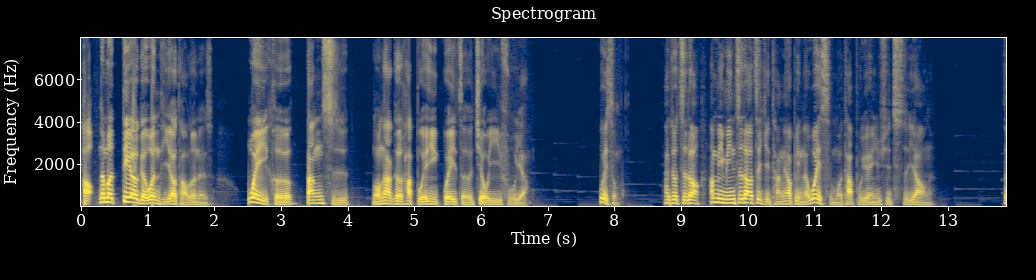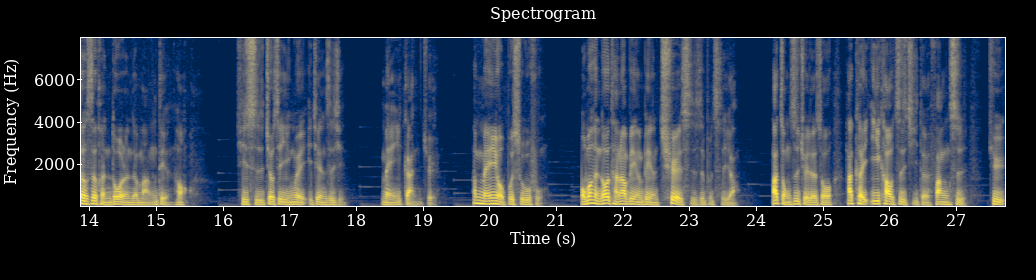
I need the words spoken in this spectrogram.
好，那么第二个问题要讨论的是，为何当时罗纳哥他不愿意规则就医服药？为什么？他就知道，他明明知道自己糖尿病了，为什么他不愿意去吃药呢？这是很多人的盲点哈。其实就是因为一件事情，没感觉，他没有不舒服。我们很多糖尿病的病人确实是不吃药，他总是觉得说他可以依靠自己的方式去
